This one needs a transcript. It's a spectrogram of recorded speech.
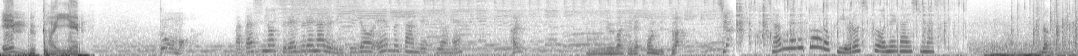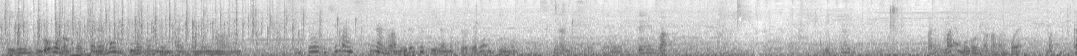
演武開演。どうも。私のつれづれなる日常演舞さんですよね。はい。そのいうわけで本日はこちら。こチャンネル登録よろしくお願いします。ちらキリン午後の紅茶レモンティーを飲んでみたいと思います。僕一番好きなのはミルクティーなんですけどレモンティーも好きなんですよ。ねではあれ前も飲んだかなこれ。まあいっか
